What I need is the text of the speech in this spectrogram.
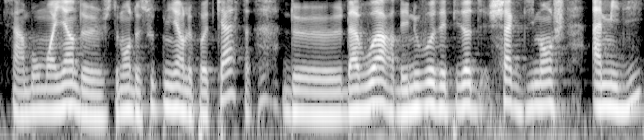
C'est un bon moyen de justement de soutenir le podcast, de d'avoir des nouveaux épisodes chaque dimanche à midi.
